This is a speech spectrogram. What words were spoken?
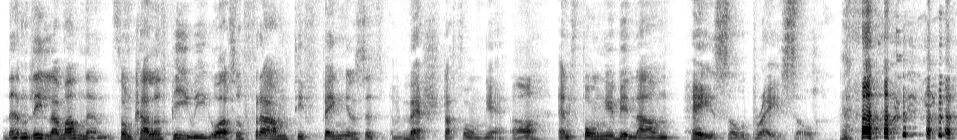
den lilla mannen som kallas Pee-Wee går alltså fram till fängelsets värsta fånge. Ja. En fånge vid namn Hazel Brazel.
